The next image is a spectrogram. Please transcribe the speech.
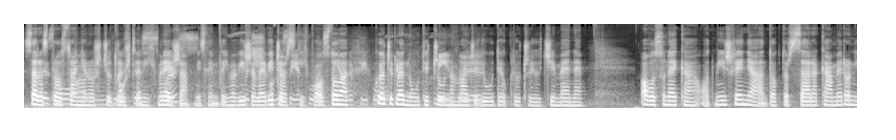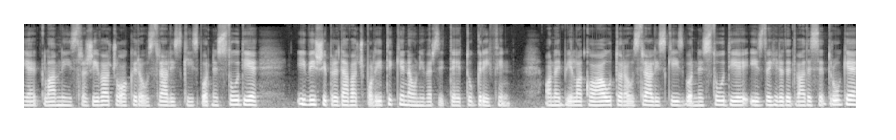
sa rasprostranjenošću društvenih mreža. Mislim da ima više levičarskih postova koji očigledno utiču na mlađe ljude, uključujući mene. Ovo su neka od mišljenja. Dr. Sara Cameron je glavni istraživač u okviru Australijske izborne studije i viši predavač politike na Univerzitetu Griffin. Ona je bila koautor Australijske izborne studije iz 2022.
